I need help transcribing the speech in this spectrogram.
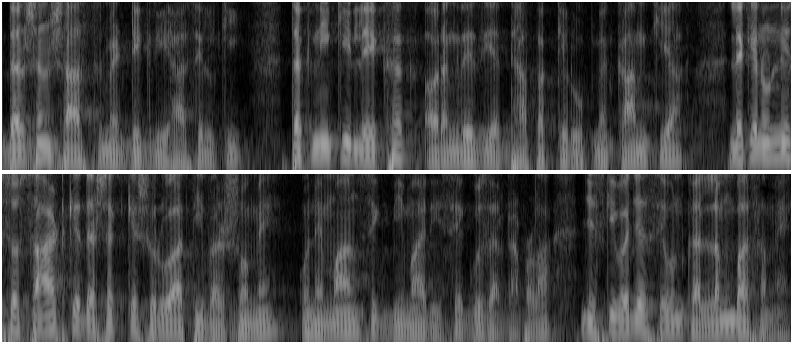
दर्शन शास्त्र में डिग्री हासिल की, तकनीकी लेखक और अंग्रेज़ी अध्यापक के रूप में काम किया, लेकिन 1960 के दशक के शुरुआती वर्षों में उन्हें मानसिक बीमारी से गुजरना पड़ा, जिसकी वजह से उनका लंबा समय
